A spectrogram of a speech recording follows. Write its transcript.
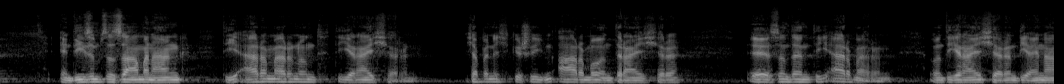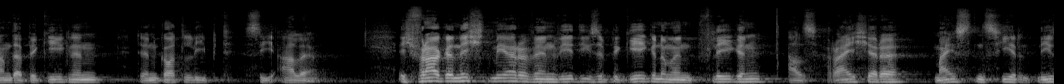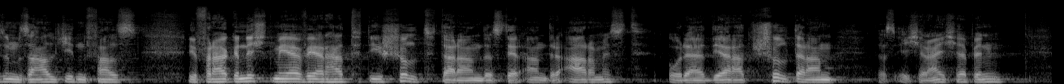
in diesem Zusammenhang die Ärmeren und die Reicheren. Ich habe nicht geschrieben Arme und Reichere, äh, sondern die Ärmeren und die Reicheren, die einander begegnen, denn Gott liebt sie alle. Ich frage nicht mehr, wenn wir diese Begegnungen pflegen, als Reichere meistens hier in diesem Saal jedenfalls. Wir fragen nicht mehr, wer hat die Schuld daran, dass der andere arm ist oder der hat Schuld daran, dass ich reicher bin,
